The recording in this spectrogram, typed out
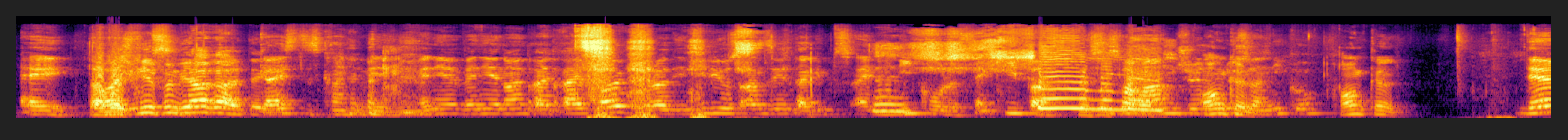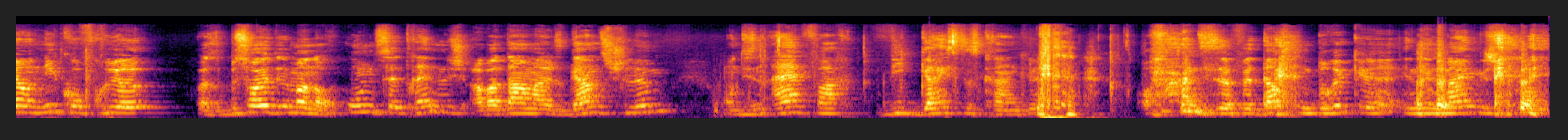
Ey, Da war ich vier, fünf Jahre alt, Digga. Geisteskrank gewesen. Wenn ihr, wenn ihr 933 folgt oder die Videos anseht, da gibt es einen Nico, das ist der Keeper. Das ist mein schönen Onkel. Grüße an Nico. Onkel. Der und Nico früher, also bis heute immer noch unzertrennlich, aber damals ganz schlimm. Und die sind einfach wie Geisteskranke an dieser verdammten Brücke in den Main gesprungen.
